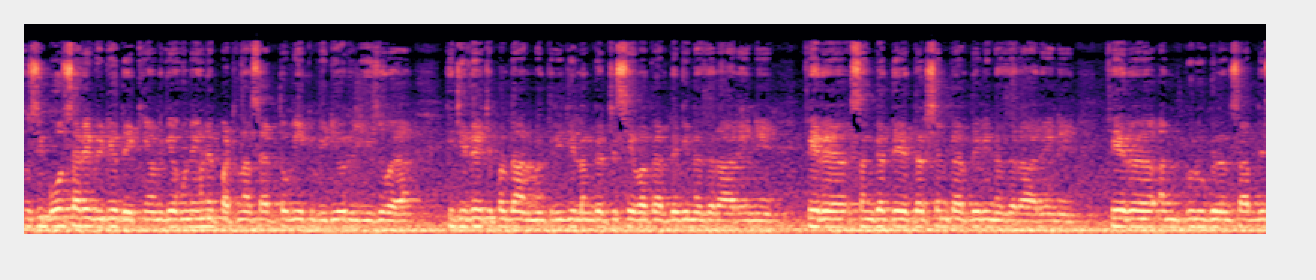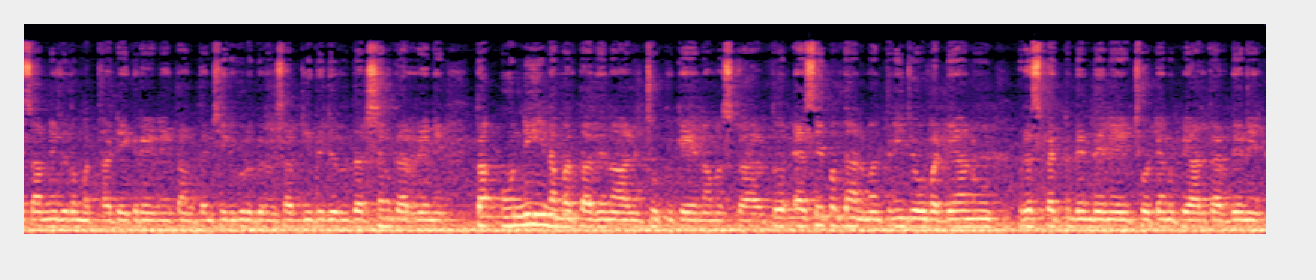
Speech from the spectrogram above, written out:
ਤੁਸੀਂ ਬਹੁਤ ਸਾਰੇ ਵੀਡੀਓ ਦੇਖੇ ਹੋਣਗੇ। ਹੁਣੇ ਹੁਣੇ ਪਟਨਾ ਸਾਹਿਬ ਤੋਂ ਵੀ ਇੱਕ ਵੀਡੀਓ ਰਿਲੀਜ਼ ਹੋਇਆ ਕਿ ਜਿਹਦੇ ਵਿੱਚ ਪ੍ਰਧਾਨ ਮੰਤਰੀ ਜੀ ਲੰਗਰ 'ਚ ਸੇਵਾ ਕਰਦੇ ਵੀ ਨਜ਼ਰ ਆ ਰਹੇ ਨੇ, ਫਿਰ ਸੰਗਤ ਦੇ ਦਰਸ਼ਨ ਕਰਦੇ ਵੀ ਨਜ਼ਰ ਆ ਰਹੇ ਨੇ। ਫਿਰ ਅਨ- ਗੁਰੂ ਗ੍ਰੰਥ ਸਾਹਿਬ ਦੇ ਸਾਹਮਣੇ ਜਦੋਂ ਮੱਥਾ ਟੇਕ ਰਹੇ ਨੇ ਤਾਂ ਧੰਨ ਸ਼੍ਰੀ ਗੁਰੂ ਗ੍ਰੰਥ ਸਾਹਿਬ ਜੀ ਦੇ ਜਦੋਂ ਦਰਸ਼ਨ ਕਰ ਰਹੇ ਨੇ ਤਾਂ ਉਨੀ ਹੀ ਨਮਰਤਾ ਦੇ ਨਾਲ ਝੁੱਕ ਕੇ ਨਮਸਕਾਰ ਤੋਂ ਐਸੇ ਪ੍ਰਧਾਨ ਮੰਤਰੀ ਜੋ ਵੱਡਿਆਂ ਨੂੰ ਰਿਸਪੈਕਟ ਦਿੰਦੇ ਨੇ, ਛੋਟਿਆਂ ਨੂੰ ਪਿਆਰ ਕਰਦੇ ਨੇ,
